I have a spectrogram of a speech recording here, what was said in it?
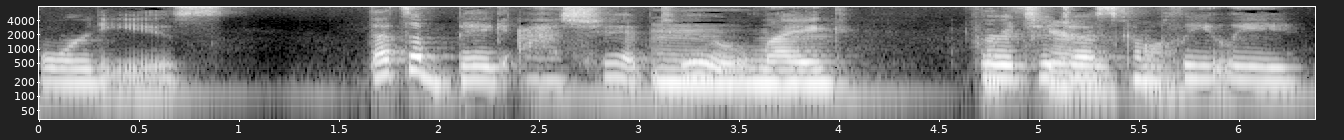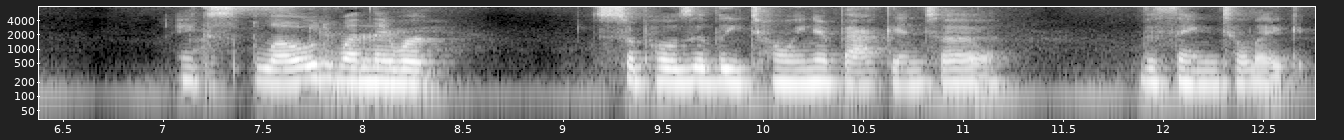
40s. That's a big ass ship too. Like for Mm-hmm. That's it to just completely explode when they were supposedly towing it back into the thing to like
